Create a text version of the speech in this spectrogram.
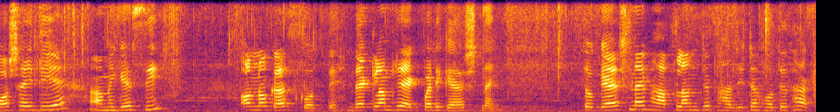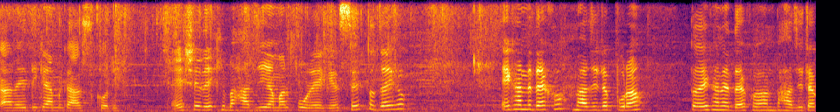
বসাই দিয়ে আমি গেছি অন্য কাজ করতে। দেখলাম যে একবারই গ্যাস নাই। তো গ্যাস নাই, ভাবলাম যে ভাজিটা হতে থাক আর এদিকে আমি কাজ করি। এসে দেখি ভাজি আমার পুড়ে গেছে। তো যাই হোক, এখানে দেখো ভাজিটা পুরা। তো এখানে দেখো এখন ভাজিটা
